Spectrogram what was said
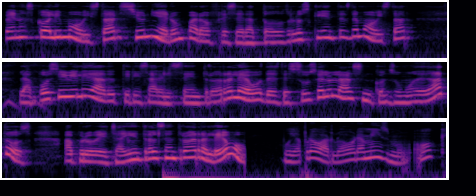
Penascol y Movistar se unieron para ofrecer a todos los clientes de Movistar la posibilidad de utilizar el centro de relevo desde su celular sin consumo de datos. Aprovecha y entra al centro de relevo. Voy a probarlo ahora mismo. Ok.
